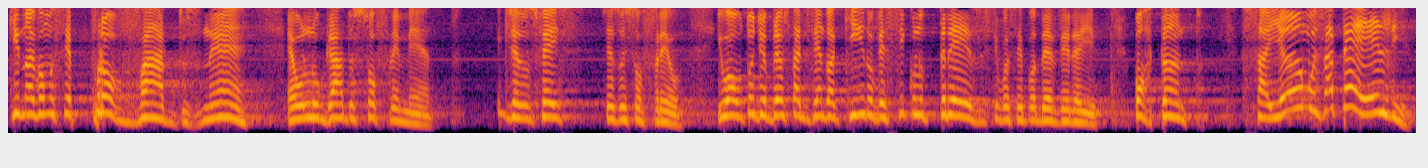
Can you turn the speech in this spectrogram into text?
que nós vamos ser provados, né? É o lugar do sofrimento. O que Jesus fez? Jesus sofreu. E o autor de Hebreus está dizendo aqui no versículo 13, se você puder ver aí. Portanto, saiamos até ele,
